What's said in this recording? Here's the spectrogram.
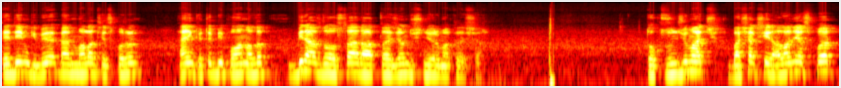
Dediğim gibi ben Malatya Spor'un en kötü bir puan alıp biraz da olsa rahatlayacağını düşünüyorum arkadaşlar. 9. maç Başakşehir Alanya Spor.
